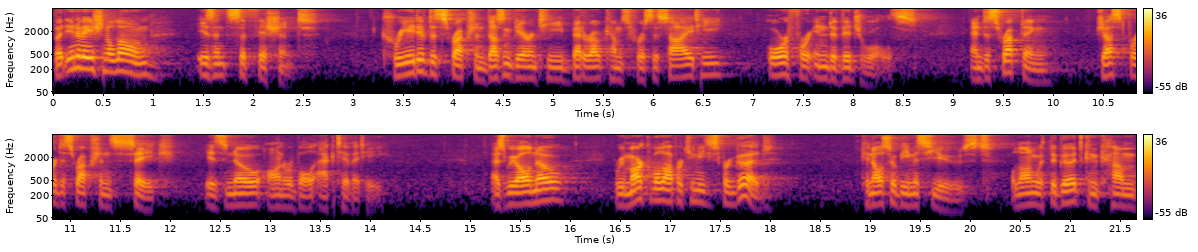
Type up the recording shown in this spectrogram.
But innovation alone isn't sufficient. Creative disruption doesn't guarantee better outcomes for society or for individuals. And disrupting just for disruption's sake is no honorable activity. As we all know, remarkable opportunities for good can also be misused. Along with the good can come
